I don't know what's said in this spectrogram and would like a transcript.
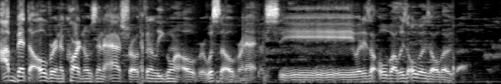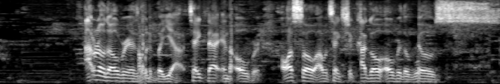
I bet the over in the Cardinals and the Astros. Definitely going over. What's the over in that? Let me see. What is the over? What is the over? Is over? I don't know what the over is, but yeah, take that in the over. Also, I would take Chicago over the Royals.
